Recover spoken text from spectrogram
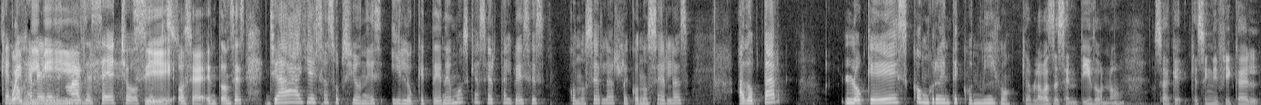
que no genere más desechos. Sí, o sea, entonces ya hay esas opciones y lo que tenemos que hacer tal vez es conocerlas, reconocerlas, adoptar lo que es congruente conmigo. Que hablabas de sentido, ¿no? O sea, ¿qué, qué significa el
